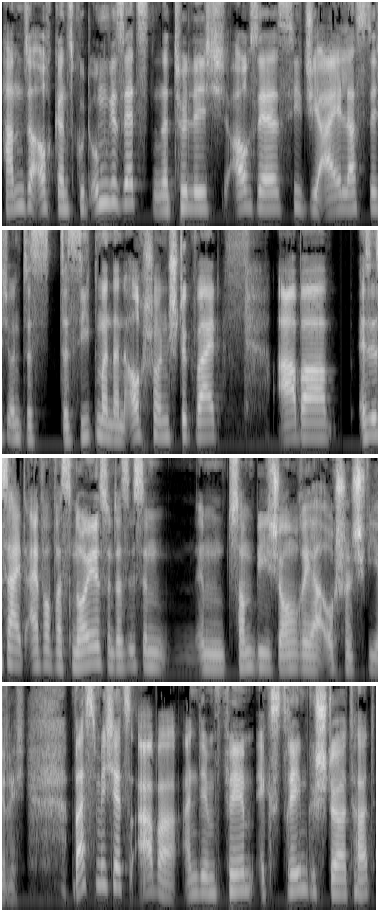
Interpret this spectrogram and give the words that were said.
Haben sie auch ganz gut umgesetzt. Natürlich auch sehr CGI-lastig und das, das sieht man dann auch schon ein Stück weit. Aber es ist halt einfach was Neues und das ist im, im Zombie-Genre ja auch schon schwierig. Was mich jetzt aber an dem Film extrem gestört hat,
